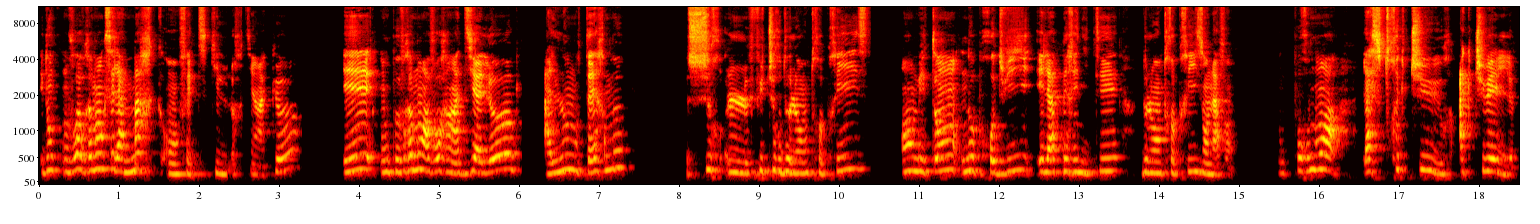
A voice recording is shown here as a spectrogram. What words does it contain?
Et donc, on voit vraiment que c'est la marque, en fait, qui leur tient à cœur. Et on peut vraiment avoir un dialogue à long terme sur le futur de l'entreprise en mettant nos produits et la pérennité de l'entreprise en avant. Donc pour moi, la structure actuelle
